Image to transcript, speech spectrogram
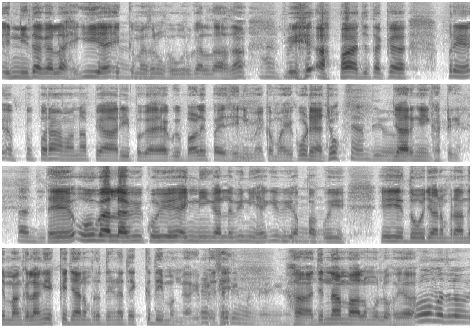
ਇੰਨੀ ਤਾਂ ਗੱਲ ਹੈਗੀ ਹੈ ਇੱਕ ਮੈਂ ਤੁਹਾਨੂੰ ਹੋਰ ਗੱਲ ਦੱਸਦਾ ਵੀ ਆਪਾਂ ਅੱਜ ਤੱਕ ਭਰਾਵਾਂ ਨਾਲ ਪਿਆਰ ਹੀ ਪਗਾਇਆ ਕੋਈ ਬਾਹਲੇ ਪੈਸੇ ਨਹੀਂ ਮੈਂ ਕਮਾਏ ਘੋੜਿਆਂ ਚੋਂ ਜਾਰੀਆਂ ਹੀ ਖੱਟੀਆਂ। ਤੇ ਉਹ ਗੱਲ ਆ ਵੀ ਕੋਈ ਇੰਨੀ ਗੱਲ ਵੀ ਨਹੀਂ ਹੈਗੀ ਵੀ ਆਪਾਂ ਕੋਈ ਇਹ ਦੋ ਜਾਨਵਰਾਂ ਦੇ ਮੰਗ ਲਾਂਗੇ ਇੱਕ ਜਾਨਵਰ ਦੇਣਾ ਤੇ ਇੱਕ ਦੇ ਮੰਗਾਂਗੇ ਪੈਸੇ। ਹਾਂ। ਜਿੰਨਾ ਮਾਲ ਮੁੱਲ ਹੋਇਆ। ਉਹ ਮਤਲਬ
